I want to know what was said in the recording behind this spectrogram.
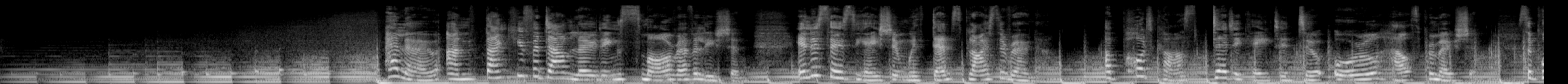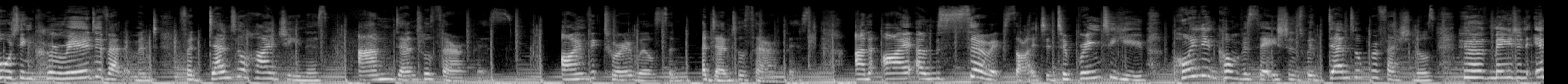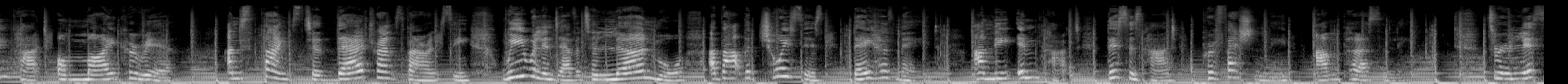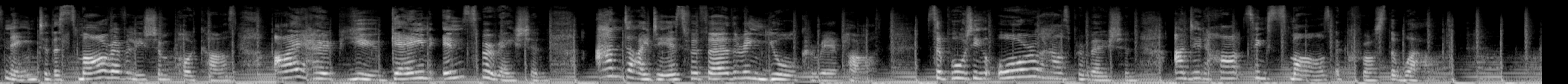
Hello, and thank you for downloading Smile Revolution in association with Dentsply Sirona a podcast dedicated to oral health promotion, supporting career development for dental hygienists and dental therapists. I'm Victoria Wilson, a dental therapist, and I am so excited to bring to you poignant conversations with dental professionals who have made an impact on my career. And thanks to their transparency, we will endeavour to learn more about the choices they have made and the impact this has had professionally and personally. Through listening to the Smile Revolution podcast, I hope you gain inspiration and ideas for furthering your career path, supporting oral health promotion and enhancing smiles across the world.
